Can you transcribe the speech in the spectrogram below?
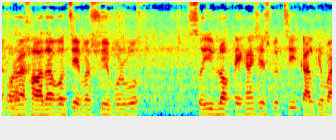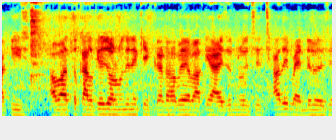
এখন ওরা খাওয়া দাওয়া করছে এবার শুয়ে পড়ব। সো এই ব্লগটা এখানে শেষ করছি। কালকে বাকি আবার তো কালকে জন্মদিনে কেক কাটা হবে বাকি আয়োজন রয়েছে ছাদে প্যান্ডেল রয়েছে।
